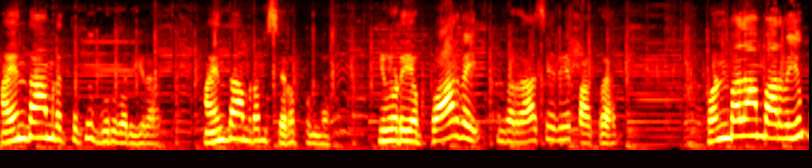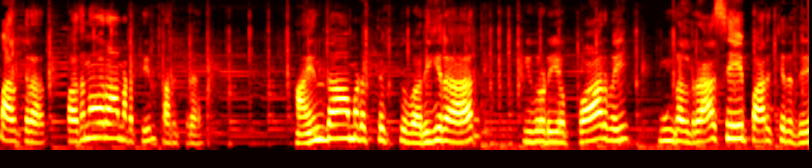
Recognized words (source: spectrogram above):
ஐந்தாம் இடத்துக்கு குரு வருகிறார். ஐந்தாம் இடம் சிறப்புங்க. இவருடைய பார்வை உங்கள் ராசியவே பார்க்குறார். ஒன்பதாம் பார்வையும் பார்க்கிறார். பதினோராம் இடத்தையும் பார்க்கிறார். ஐந்தாம் இடத்துக்கு வருகிறார். இவருடைய பார்வை உங்கள் ராசியை பார்க்கிறது.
